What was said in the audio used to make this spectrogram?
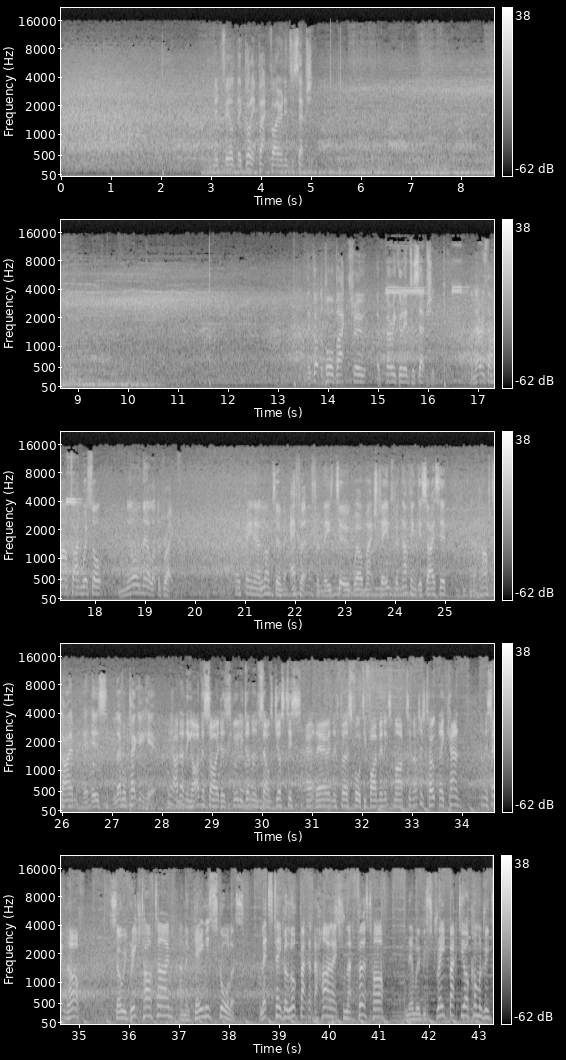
Midfield, they've got it back via an interception. They've got the ball back through a very good interception. And there is the half-time whistle, nil-nil at the break. There's been a lot of effort from these two well-matched teams, but nothing decisive. And at half-time, it is level pegging here. Yeah, I don't think either side has really done themselves justice out there in the first 45 minutes, Martin. I just hope they can in the second half. So we've reached half-time and the game is scoreless. Let's take a look back at the highlights from that first half and then we'll be straight back to your commentary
